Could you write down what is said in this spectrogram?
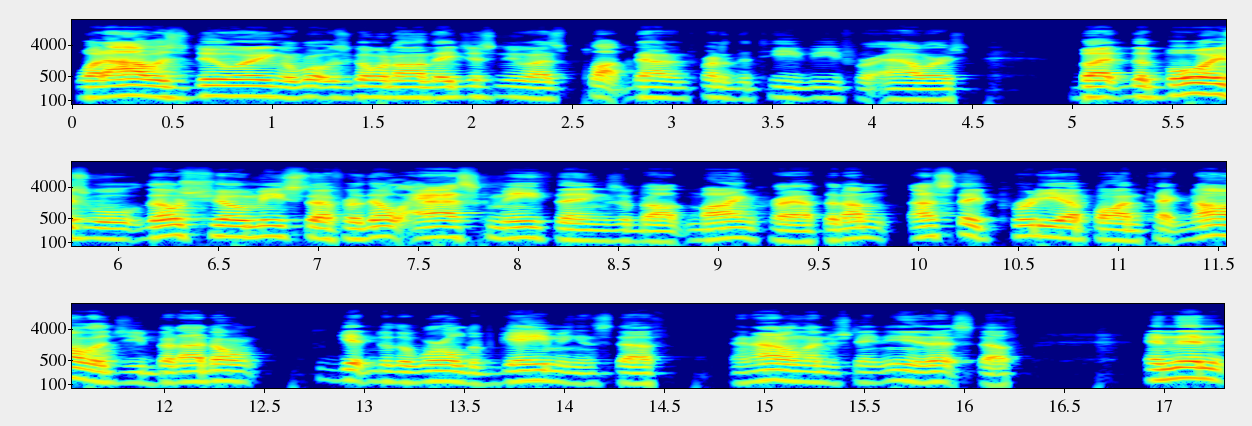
what I was doing or what was going on. They just knew I was plopped down in front of the TV for hours. But the boys will they'll show me stuff or they'll ask me things about Minecraft that I'm I stay pretty up on technology, but I don't get into the world of gaming and stuff, and I don't understand any of that stuff. And then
